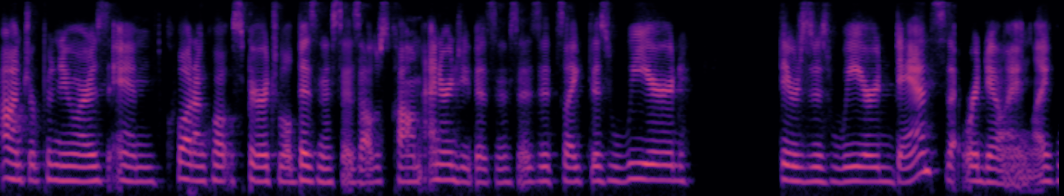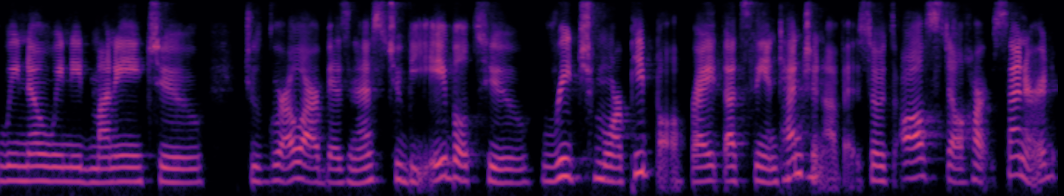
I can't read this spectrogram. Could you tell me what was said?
entrepreneurs in quote unquote spiritual businesses. I'll just call them energy businesses. It's like this weird there's this weird dance that we're doing. Like we know we need money to to grow our business to be able to reach more people right? That's the intention of it. So it's all still heart centered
